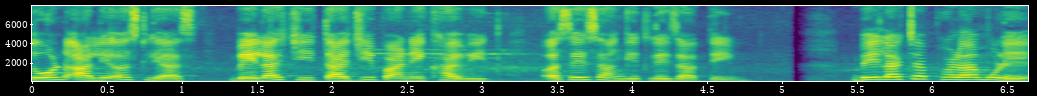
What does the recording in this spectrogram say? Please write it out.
तोंड आले असल्यास बेलाची ताजी पाने खावीत असे सांगितले जाते. बेलाच्या फळामुळे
